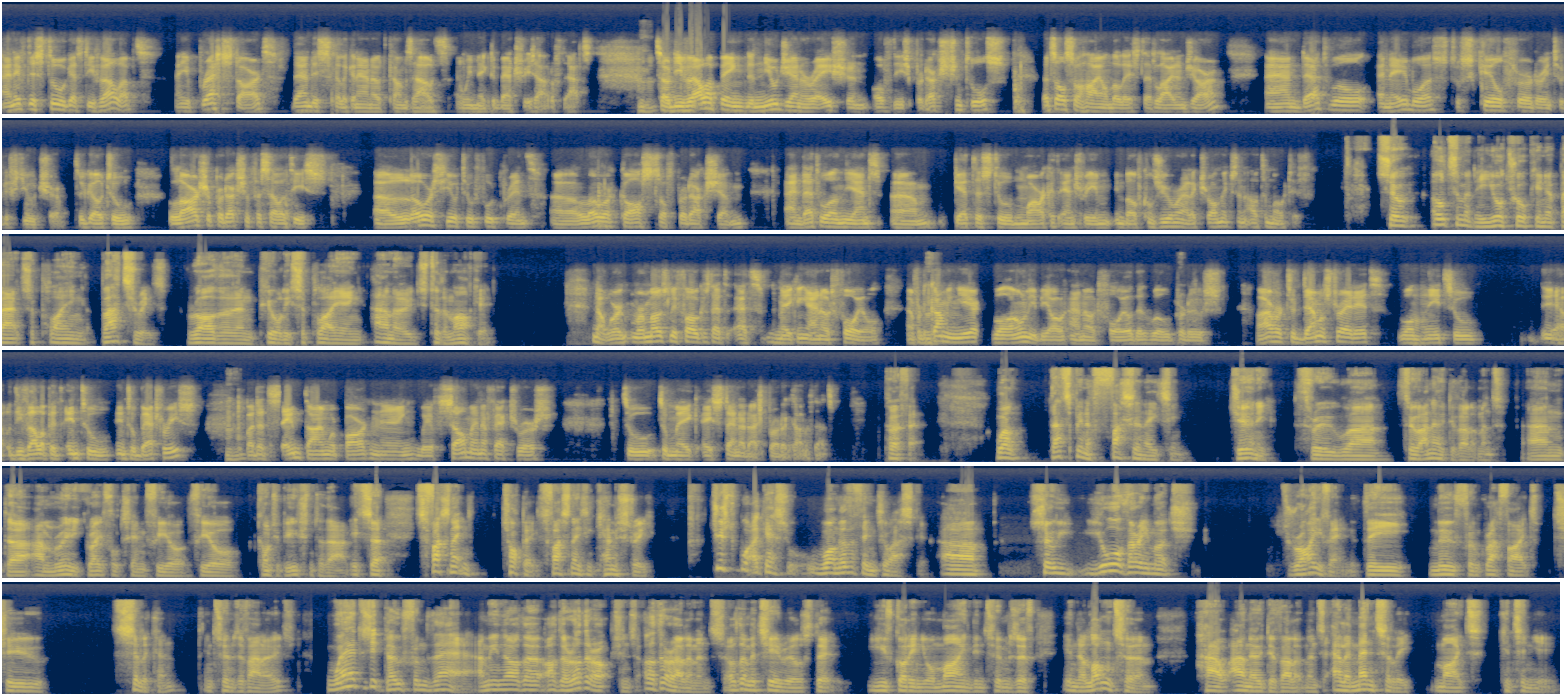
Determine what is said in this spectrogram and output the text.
And if this tool gets developed, and you press start, then this silicon anode comes out and we make the batteries out of that. Mm-hmm. So developing the new generation of these production tools, that's also high on the list at LeydenJar. And that will enable us to scale further into the future, to go to larger production facilities, uh, lower CO2 footprint, uh, lower costs of production, and that will in the end um, get us to market entry in, in both consumer electronics and automotive. So ultimately, you're talking about supplying batteries rather than purely supplying anodes to the market. No, we're, we're mostly focused at, at making anode foil. And for the mm-hmm. coming year, it will only be on anode foil that we'll produce. However, to demonstrate it, we'll need to you know, develop it into, into batteries. Mm-hmm. But at the same time, we're partnering with cell manufacturers to, to make a standardized product out of that. Perfect. Well, that's been a fascinating journey through uh, through anode development, and uh, I'm really grateful, Tim, for your for your contribution to that. It's a it's a fascinating topic. It's fascinating chemistry. Just what I guess one other thing to ask. Uh, so you're very much driving the move from graphite to silicon in terms of anodes. Where does it go from there? I mean, are there are there other options, other elements, other materials that you've got in your mind in terms of in the long term how anode development elementally might continue?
